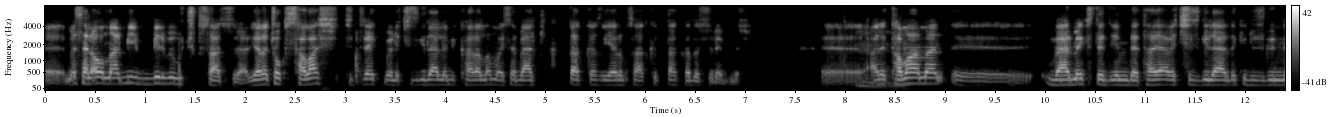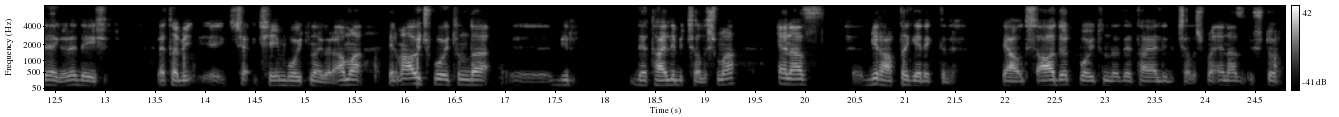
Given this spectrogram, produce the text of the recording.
E, mesela onlar bir, bir, bir buçuk saat sürer. Ya da çok salaş, titrek böyle çizgilerle bir karalama ise belki 40 dakika, yarım saat 40 dakika da sürebilir. E, Hmm. Hani tamamen e, vermek istediğim detaya ve çizgilerdeki düzgünlüğe göre değişir. Ve tabii e, ş- şeyin boyutuna göre. Ama benim A3 boyutunda e, bir detaylı bir çalışma en az e, bir hafta gerektirir. Ya işte A4 boyutunda detaylı bir çalışma en az 3-4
